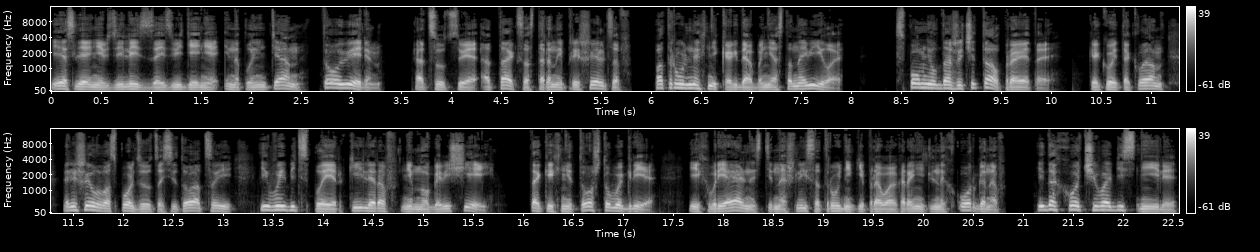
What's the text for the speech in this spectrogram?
Если они взялись за изведение инопланетян, то уверен, отсутствие атак со стороны пришельцев патрульных никогда бы не остановило. Вспомнил, даже читал про это. Какой-то клан решил воспользоваться ситуацией и выбить с плеер-киллеров немного вещей. Так их не то, что в игре, их в реальности нашли сотрудники правоохранительных органов и доходчиво объяснили,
